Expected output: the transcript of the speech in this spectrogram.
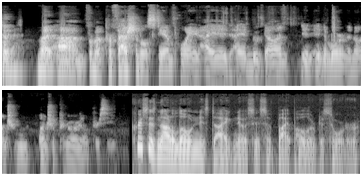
but um, from a professional standpoint, I had, I had moved on in, into more of an entre- entrepreneurial pursuit. Chris is not alone in his diagnosis of bipolar disorder.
